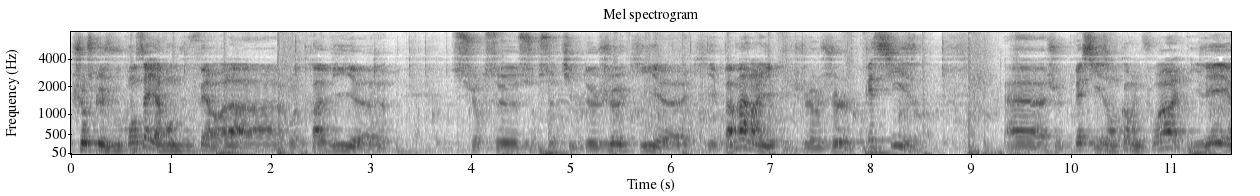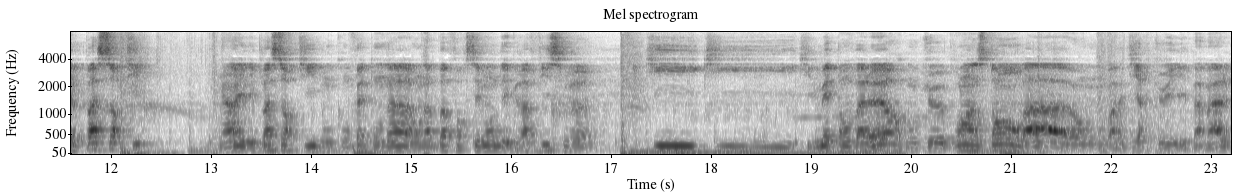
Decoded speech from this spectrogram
Chose que je vous conseille avant de vous faire votre avis euh, sur, ce, type de jeu qui, est pas mal. Hein. je, je, le précise. je le précise encore une fois, il est pas sorti. Hein, il n'est pas sorti, donc en fait on n'a on pas forcément des graphismes qui, le mettent en valeur. Donc euh, pour l'instant, on va, on va dire qu'il est pas mal.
